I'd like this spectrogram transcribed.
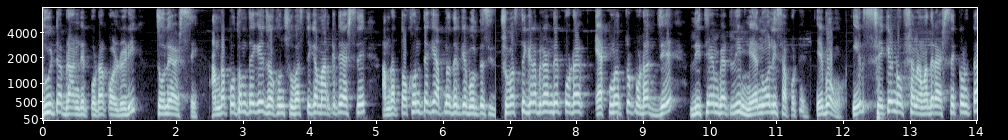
দুইটা ব্র্যান্ডের প্রোডাক্ট অলরেডি চলে আসছে। আমরা প্রথম থেকে যখন সুভাস্তিকা মার্কেটে আসছে, আমরা তখন থেকে আপনাদেরকে বলতেছি সুভাস্তিকা ব্র্যান্ডের প্রোডাক্ট একমাত্র প্রোডাক্ট যে লিথিয়াম ব্যাটারি ম্যানুয়ালি সাপোর্টেড এবং এর সেকেন্ড অপশন আমাদের আসছে কোনটা?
